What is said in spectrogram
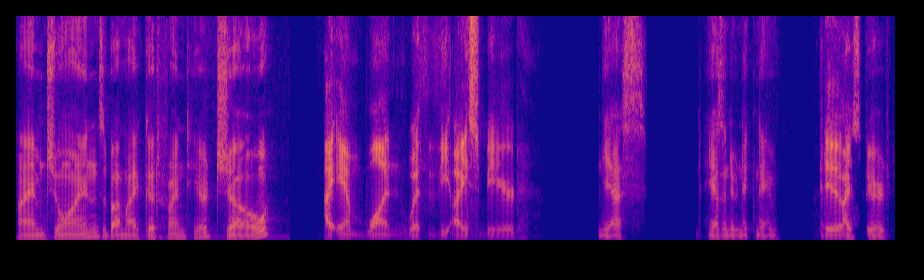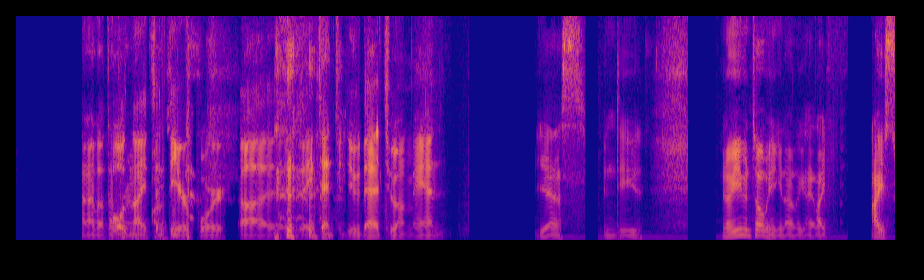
I'm joined by my good friend here, Joe. I am one with the ice beard. Yes, he has a new nickname, I do. Icebeard, and I love that. for Old him, nights at the airport. Uh, they tend to do that to a man. Yes, indeed. You know, you even told me, you know, like I like ice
